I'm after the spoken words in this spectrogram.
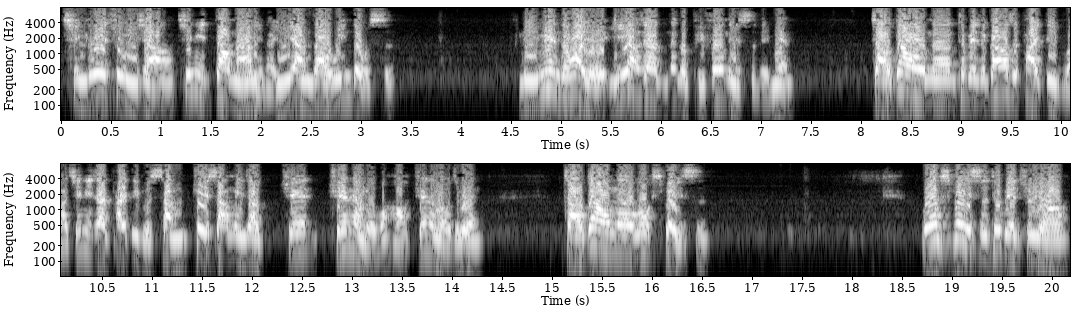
请各位注意一下啊，请你到哪里呢？一样到 Windows 里面的话，有一样在那个 Performance 里面找到呢。特别是刚刚是 PyDiff 啊，请你在 PyDiff 上最上面叫 General 嘛哈，General 这边找到呢 Workspace。Workspace 特别注意哦，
